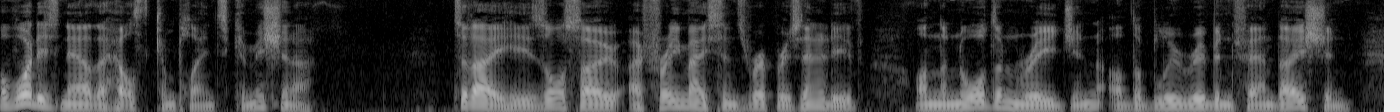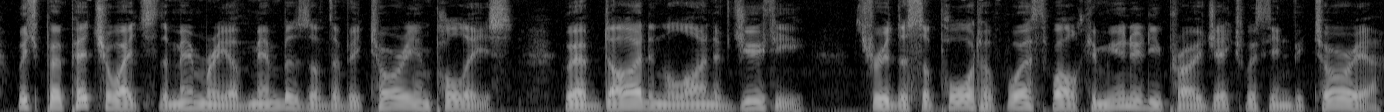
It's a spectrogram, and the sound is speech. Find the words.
of what is now the Health Complaints Commissioner. Today, he is also a Freemasons representative on the northern region of the Blue Ribbon Foundation, which perpetuates the memory of members of the Victorian Police who have died in the line of duty through the support of worthwhile community projects within Victoria.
